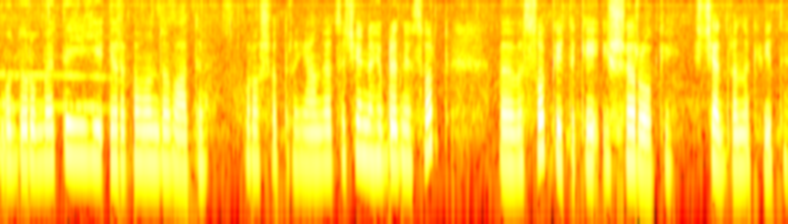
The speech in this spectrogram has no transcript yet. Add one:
Буду робити її і рекомендувати. Хороша троянда. Це чайно гібридний сорт, е, високий такий і широкий, щедро на квіти.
